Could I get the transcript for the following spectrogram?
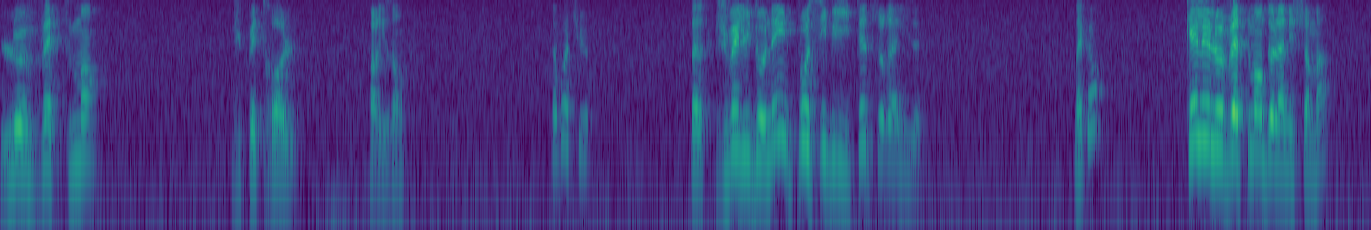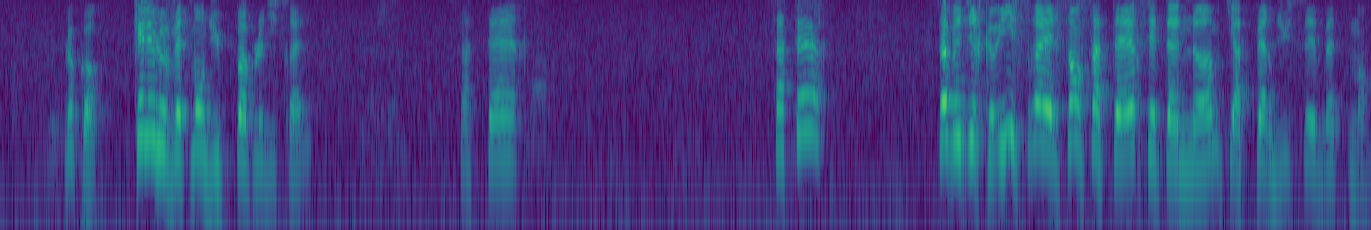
le vêtement du pétrole, par exemple? La voiture. Je vais lui donner une possibilité de se réaliser. D'accord? Quel est le vêtement de l'aneshama Le corps. Quel est le vêtement du peuple d'Israël? Sa terre. Sa terre. Ça veut dire que Israël sans sa terre, c'est un homme qui a perdu ses vêtements.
